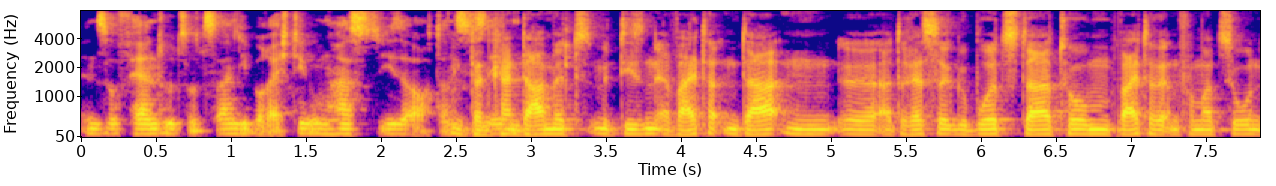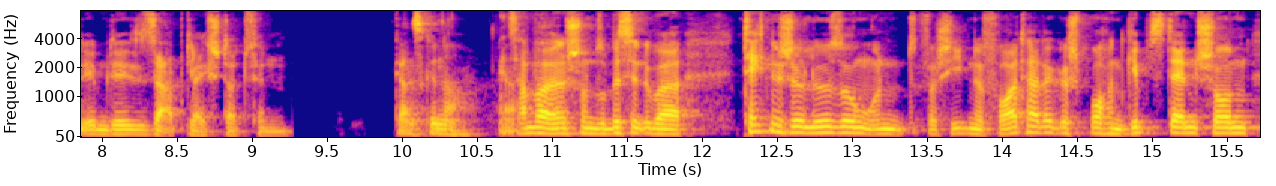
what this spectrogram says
insofern du sozusagen die Berechtigung hast, diese auch dann und zu dann sehen. kann damit mit diesen erweiterten Daten, äh, Adresse, Geburtsdatum, weitere Informationen eben dieser Abgleich stattfinden. Ganz genau. Jetzt ja. haben wir schon so ein bisschen über technische Lösungen und verschiedene Vorteile gesprochen. Gibt es denn schon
